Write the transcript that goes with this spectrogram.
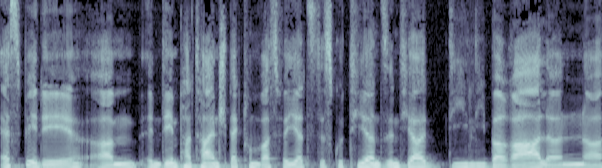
SPD ähm, in dem Parteienspektrum, was wir jetzt diskutieren, sind ja die Liberalen. Äh,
